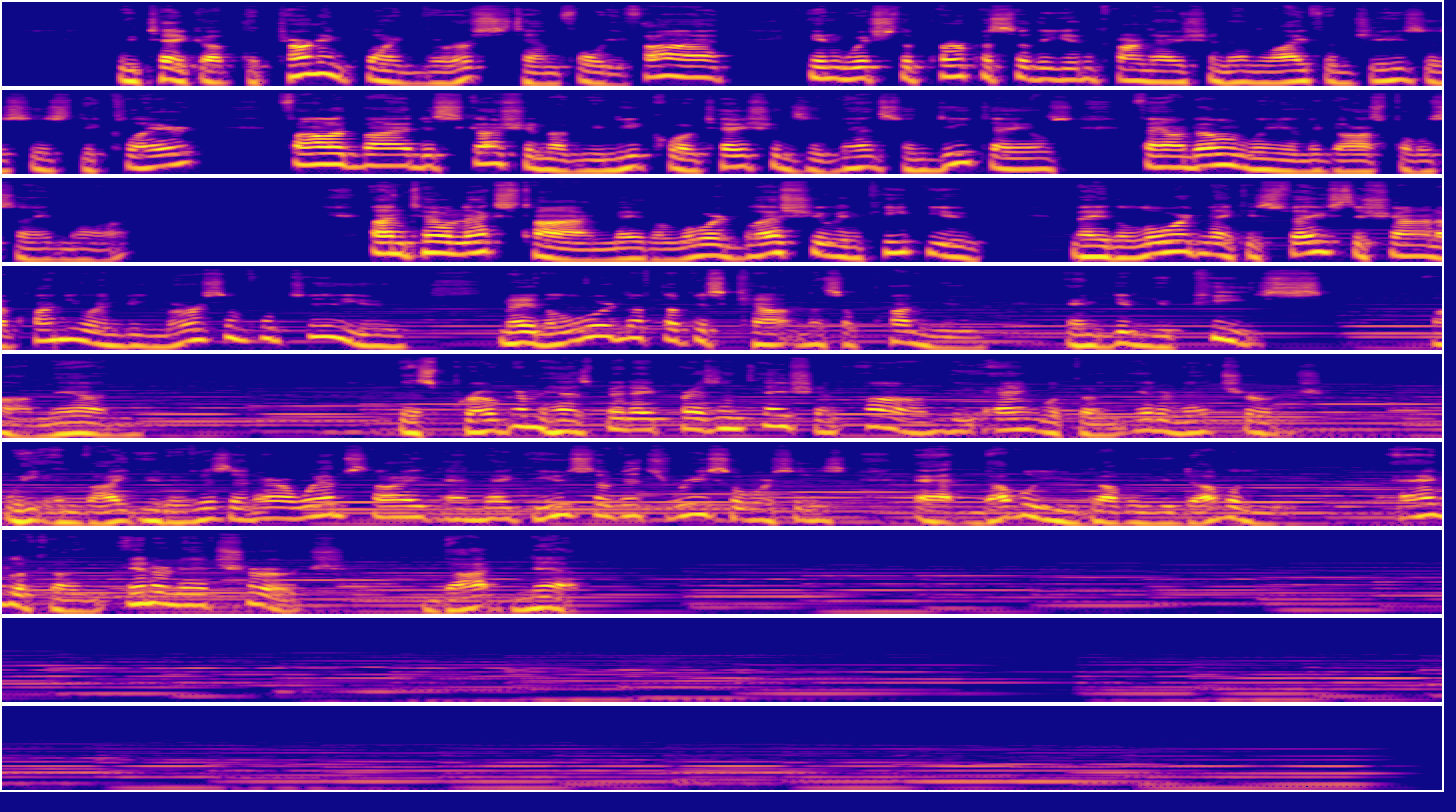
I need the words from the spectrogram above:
we take up the turning point verse 1045, in which the purpose of the incarnation and life of Jesus is declared, followed by a discussion of unique quotations, events, and details found only in the Gospel of St. Mark. Until next time, may the Lord bless you and keep you. May the Lord make his face to shine upon you and be merciful to you. May the Lord lift up his countenance upon you and give you peace. Amen. This program has been a presentation of the Anglican Internet Church. We invite you to visit our website and make use of its resources at www.anglicaninternetchurch.net.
